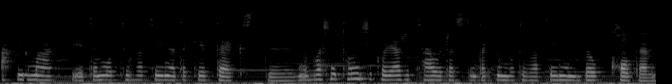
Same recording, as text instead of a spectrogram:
afirmacje, te motywacyjne takie teksty, no właśnie to mi się kojarzy cały czas z tym takim motywacyjnym bełkotem.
